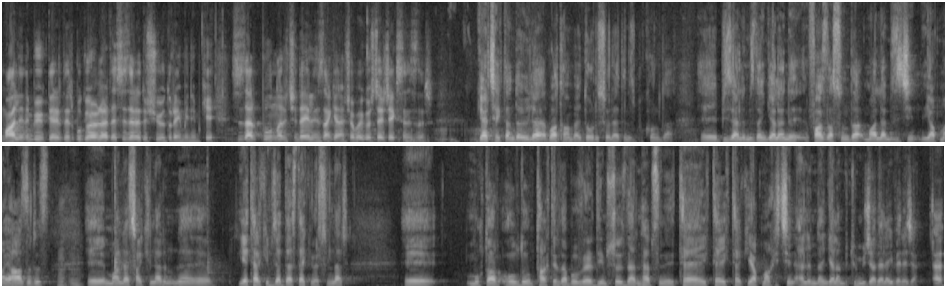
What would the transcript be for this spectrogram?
mahallenin büyükleridir. Bu görevler de sizlere düşüyordur eminim ki. Sizler bunlar için de elinizden gelen çabayı göstereceksinizdir. Gerçekten de öyle Batuhan Bey, doğru söylediniz bu konuda. Ee, biz elimizden geleni fazlasını da mahallemiz için yapmaya hazırız. Ee, mahalle sakinlerim e, yeter ki bize destek versinler. Ee, muhtar olduğum takdirde bu verdiğim sözlerin hepsini tek tek tek yapmak için elimden gelen bütün mücadeleyi vereceğim. Evet,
